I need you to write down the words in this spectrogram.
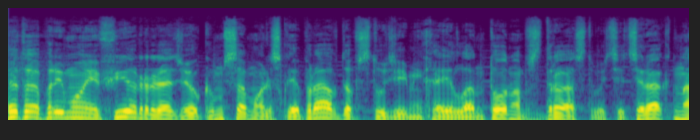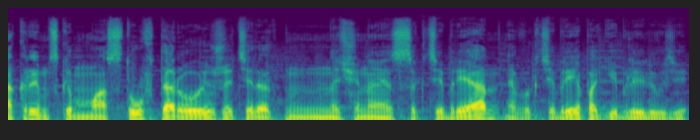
Это прямой эфир радио «Комсомольская правда» в студии Михаил Антонов. Здравствуйте. Теракт на Крымском мосту, второй уже теракт, начиная с октября. В октябре погибли люди.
